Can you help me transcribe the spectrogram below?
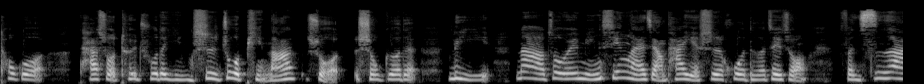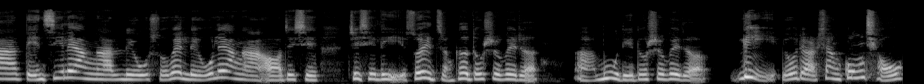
透过。他所推出的影视作品啊，所收割的利益，那作为明星来讲，他也是获得这种粉丝啊、点击量啊、流所谓流量啊哦这些这些利益，所以整个都是为着啊，目的都是为着利益，有点像供求，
